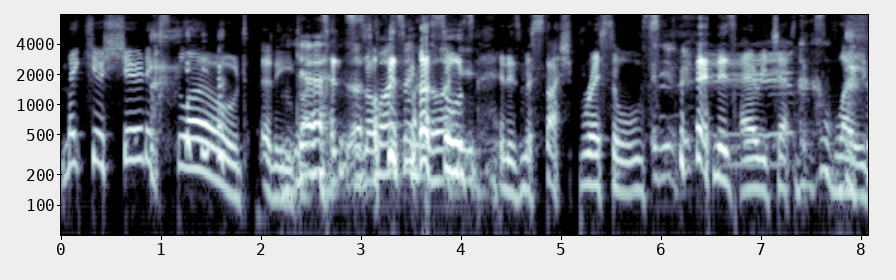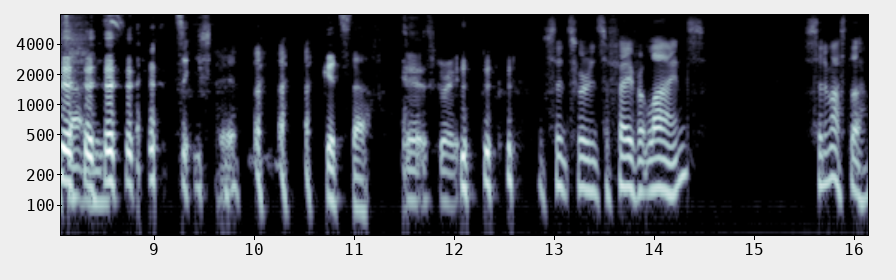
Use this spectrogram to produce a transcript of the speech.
"Make your shirt explode!" And he like, Yeah, tenses all his favourite line. muscles, and his moustache bristles, And and his hairy chest explodes out of his t-shirt. Good stuff. Yeah, it's great. Well, since we're into favourite lines, Cinemaster,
